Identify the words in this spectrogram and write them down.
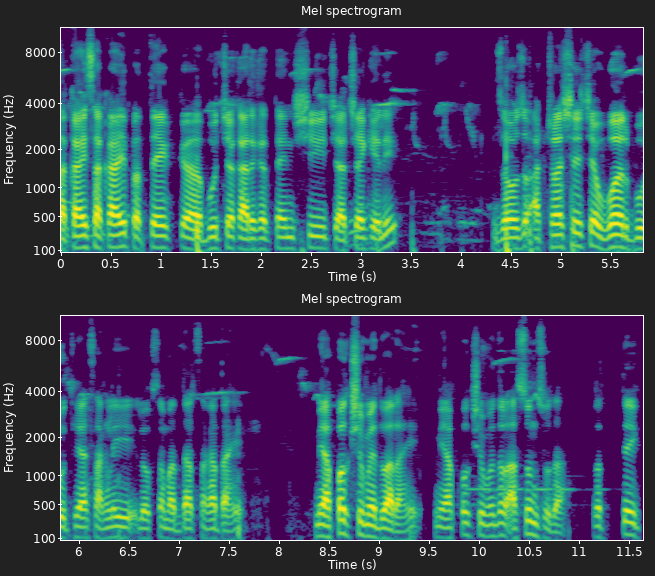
सकाळी सकाळी प्रत्येक बूथच्या कार्यकर्त्यांशी चर्चा केली. जवळजवळ अठराशेच्या वर बूथ या सांगली लोकसभा मतदारसंघात आहे. मी अपक्ष उमेदवार आहे. मी अपक्ष उमेदवार असून सुद्धा प्रत्येक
